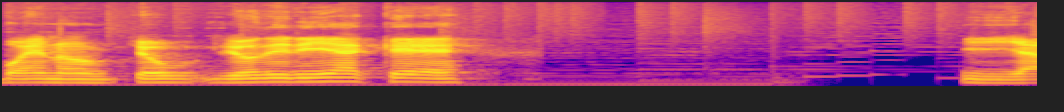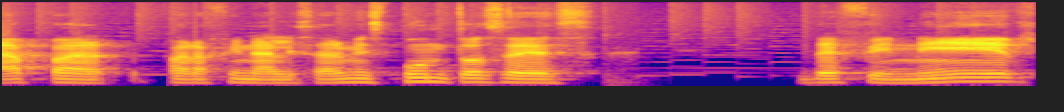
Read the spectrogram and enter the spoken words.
Bueno, yo, yo diría que, y ya para, para finalizar mis puntos, es definir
